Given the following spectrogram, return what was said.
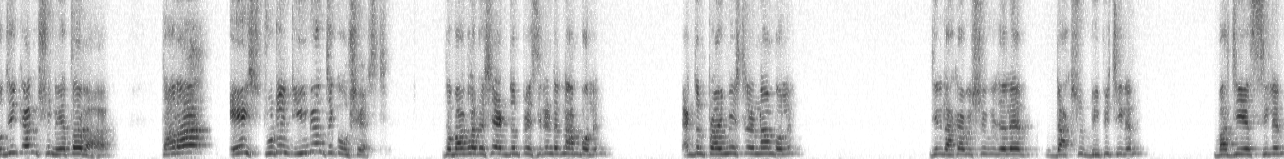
অধিকাংশ নেতারা, তারা এই স্টুডেন্ট ইউনিয়ন থেকে উঠে আসছে। তো বাংলাদেশে একজন প্রেসিডেন্টের নাম বলেন, একজন প্রাইম মিনিস্টারের নাম বলেন, যিনি ঢাকা বিশ্ববিদ্যালয়ের ডাকসুর বিপি ছিলেন বা জিএস ছিলেন।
